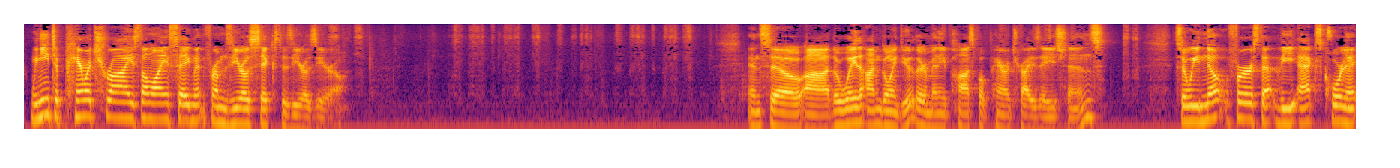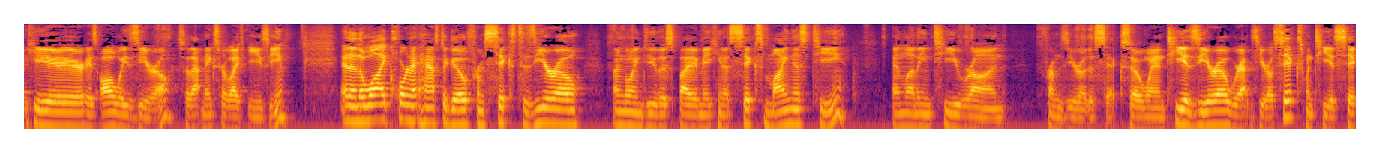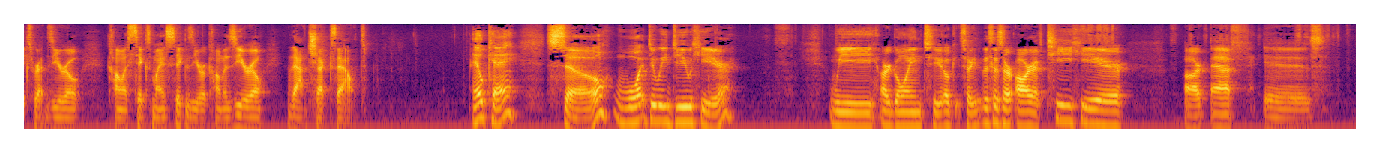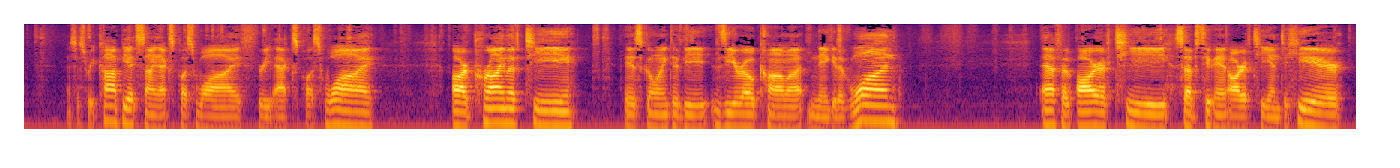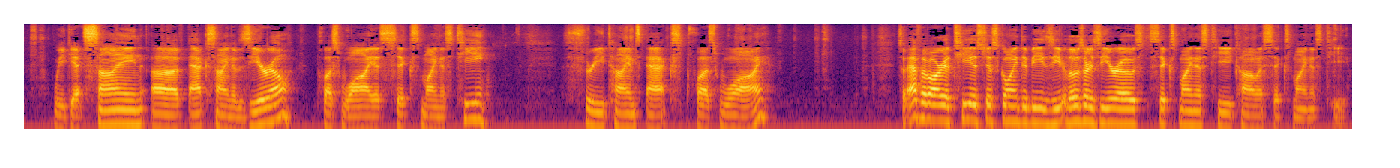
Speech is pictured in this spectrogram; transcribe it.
We need to parameterize the line segment from 0, 6 to 0, 0. And so uh, the way that I'm going to do it, there are many possible parameterizations. So we note first that the x coordinate here is always 0, so that makes her life easy. And then the y coordinate has to go from 6 to 0. I'm going to do this by making a 6 minus t and letting t run from 0 to 6. So when t is 0, we're at 0, 6. When t is 6, we're at 0, comma 6 minus 6, 0, comma 0 that checks out. Okay, so what do we do here? We are going to, okay, so this is our r of t here. Our f is, let's just recopy it, sine x plus y, 3x plus y. r prime of t is going to be 0, comma, negative 1 f of r of t, substitute in r of t into here, we get sine of x sine of 0 plus y is 6 minus t, 3 times x plus y. So f of r of t is just going to be, zero, those are zeros, 6 minus t, comma, 6 minus t.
